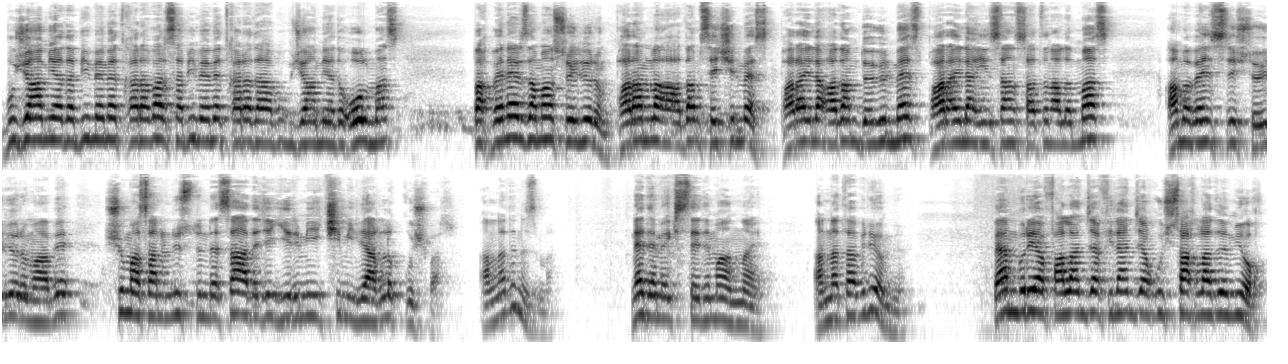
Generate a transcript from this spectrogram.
bu camiada bir Mehmet Kara varsa bir Mehmet Kara daha bu camiada olmaz. Bak ben her zaman söylüyorum. Paramla adam seçilmez. Parayla adam dövülmez. Parayla insan satın alınmaz. Ama ben size söylüyorum abi. Şu masanın üstünde sadece 22 milyarlık kuş var. Anladınız mı? Ne demek istediğimi anlayın. Anlatabiliyor muyum? Ben buraya falanca filanca kuş sakladığım yok.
